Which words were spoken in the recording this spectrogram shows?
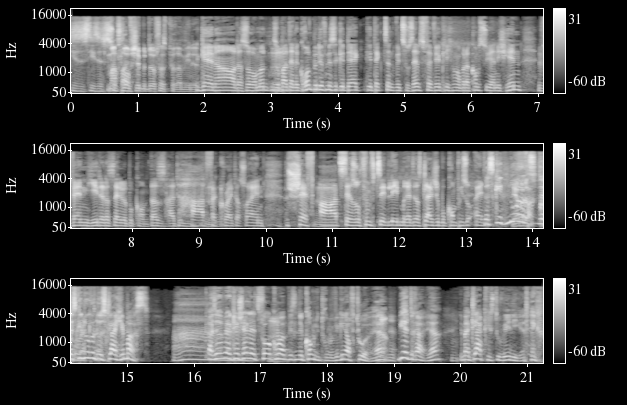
Dieses, dieses Maslow'sche Bedürfnispyramide. Genau, das so. Und Mhm. sobald deine Grundbedürfnisse gedeckt, gedeckt sind, willst du Selbstverwirklichung, aber da kommst du ja nicht hin, wenn jeder dasselbe bekommt. Das ist halt Mhm. hart vercrackt. Dass so ein Chefarzt, der so 15 Leben rettet, das gleiche bekommt wie so ein. Das geht nur, aber das, das geht nur, wenn du das Gleiche machst. Also ich stell dir jetzt vor, guck mal, wir sind eine Comedy-Truppe, wir gehen auf Tour, ja? Wir drei, ja? Ich meine, klar kriegst du weniger.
